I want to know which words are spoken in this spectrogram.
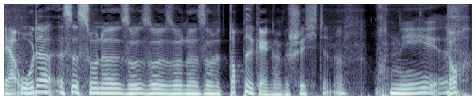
Ja, oder es ist so eine, so, so, so eine, so eine Doppelgängergeschichte, ne? Och nee. Doch.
